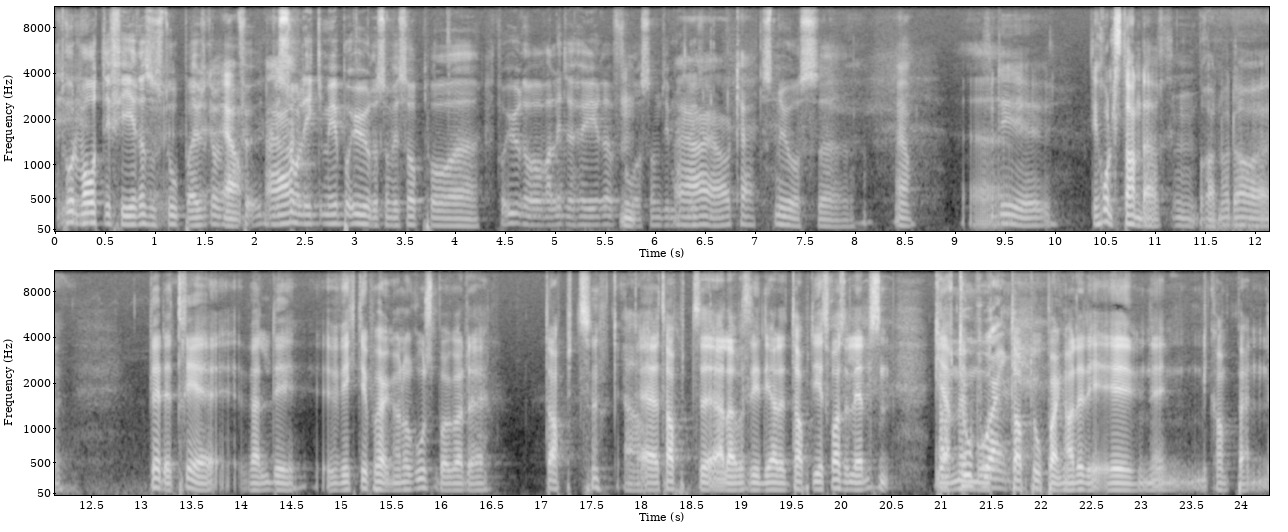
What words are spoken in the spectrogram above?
Jeg tror det var 84 som sto på. Jeg husker Ja. Vi så like mye på uret som vi så på eh, For uret var veldig til høyre for Mm. oss, sånn vi måtte Ja, liksom ja, ok. snu oss. Uh, Ja. eh, Så de, de holdt stand der, Mm. Brann, og da ble det tre veldig viktige poeng. Og når Rosenborg hadde tapt ja. tapt, Eller hva skal si, de hadde tapt gitt fra seg ledelsen hjemme to mot. Tapt to poeng hadde de i, i kampen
